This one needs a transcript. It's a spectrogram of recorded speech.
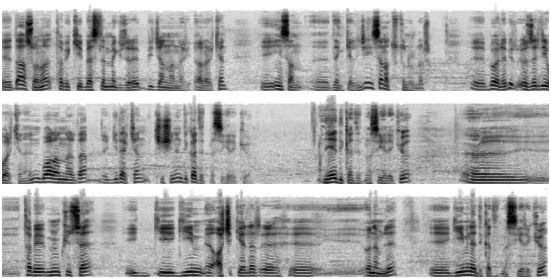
E, daha sonra tabii ki beslenmek üzere bir canlı ararken e, insan e, denk gelince insana tutunurlar. E, böyle bir özelliği var kenenin. Bu alanlarda e, giderken kişinin dikkat etmesi gerekiyor. Neye dikkat etmesi gerekiyor? Ee, tabii mümkünse e, gi- giyim e, açık yerler e, e, önemli. E, giyimine dikkat etmesi gerekiyor.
